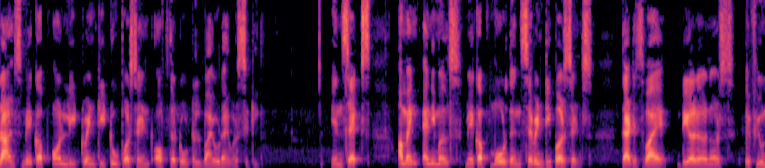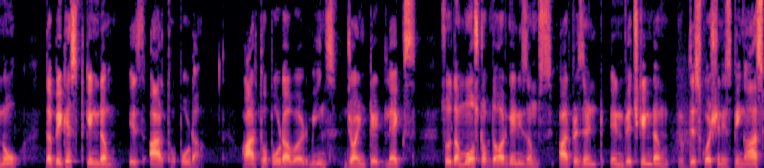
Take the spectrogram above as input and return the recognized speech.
Plants make up only 22% of the total biodiversity. Insects among animals make up more than 70%. That is why, dear learners, if you know, the biggest kingdom is Arthropoda Arthropoda word means jointed legs. So the most of the organisms are present in which kingdom if this question is being asked.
